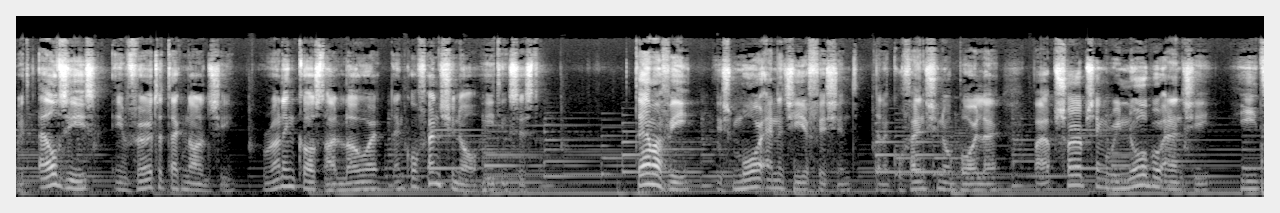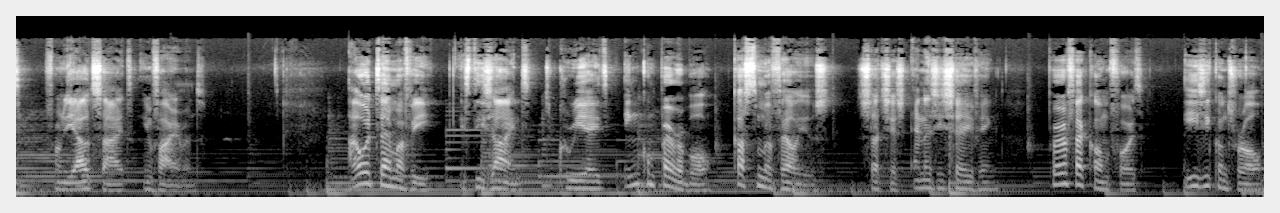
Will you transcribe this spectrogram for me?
With LG's inverter technology, running costs are lower than conventional heating system. Therma-V is more energy efficient than a conventional boiler by absorbing renewable energy heat from the outside environment. Our Therma-V is designed to create incomparable customer values such as energy saving, perfect comfort, easy control,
